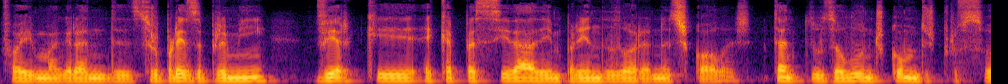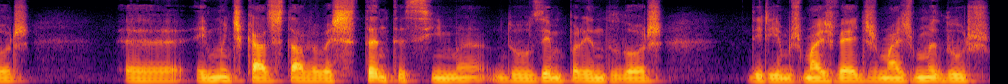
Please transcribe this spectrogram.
foi uma grande surpresa para mim ver que a capacidade empreendedora nas escolas, tanto dos alunos como dos professores, uh, em muitos casos estava bastante acima dos empreendedores, diríamos, mais velhos, mais maduros.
